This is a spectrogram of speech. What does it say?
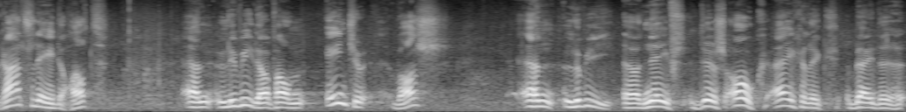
raadsleden had en Louis daarvan eentje was, en Louis Neefs dus ook eigenlijk bij de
